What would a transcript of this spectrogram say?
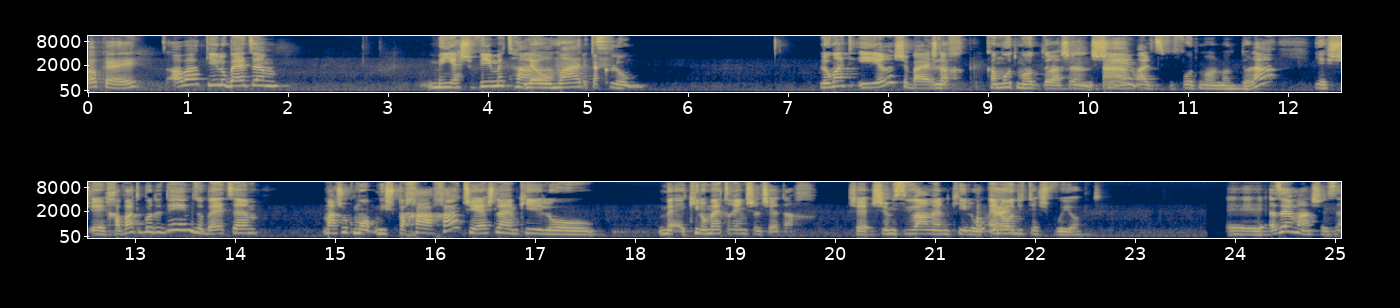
אוקיי. סבבה? כאילו בעצם מיישבים את, ה... לעומת- את הכלום. לעומת עיר, שבה יש לא. לך כמות מאוד גדולה של אנשים, אה. על צפיפות מאוד מאוד גדולה, יש אה, חוות בודדים, זו בעצם משהו כמו משפחה אחת שיש להם כאילו מ- קילומטרים של שטח, ש, שמסביבם אין כאילו, אוקיי. אין עוד התיישבויות. אה, אז זה מה שזה.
